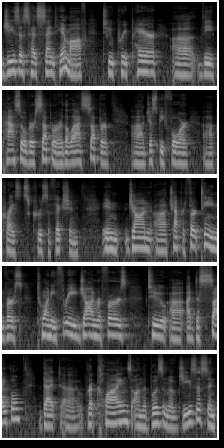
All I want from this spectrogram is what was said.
Jesus has sent him off to prepare uh, the Passover supper or the Last Supper uh, just before uh, Christ's crucifixion. In John uh, chapter 13, verse 23, John refers to uh, a disciple that uh, reclines on the bosom of Jesus, and,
